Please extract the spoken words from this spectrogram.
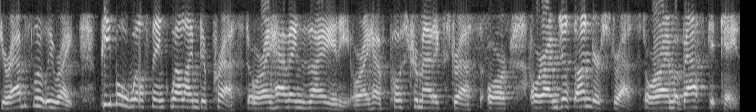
you're absolutely right. People will think, well, I'm depressed or I have anxiety or I have post-traumatic stress or, or I'm just under stressed or I'm a basket case.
